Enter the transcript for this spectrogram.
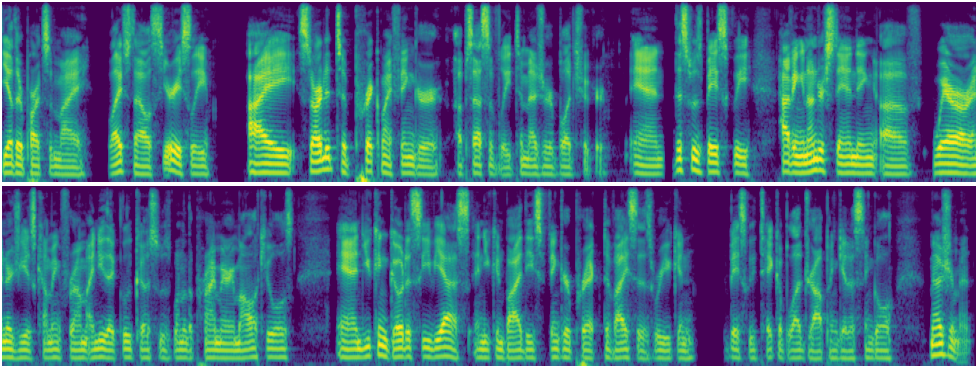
the other parts of my lifestyle seriously, I started to prick my finger obsessively to measure blood sugar. And this was basically having an understanding of where our energy is coming from. I knew that glucose was one of the primary molecules. And you can go to CVS and you can buy these finger prick devices where you can basically take a blood drop and get a single measurement.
